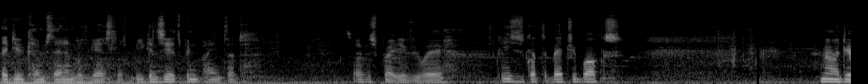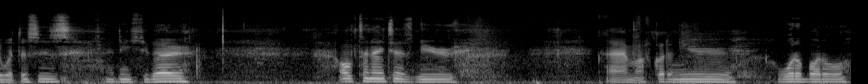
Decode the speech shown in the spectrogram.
They do come standard with gas lift but you can see it's been painted. It's overspray everywhere. At least it's got the battery box. No idea what this is. It needs to go. Alternators new. Um, I've got a new water bottle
